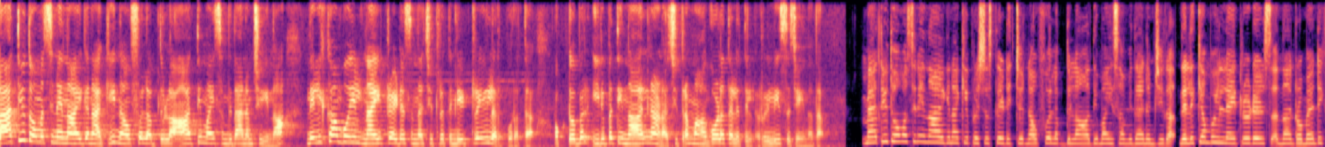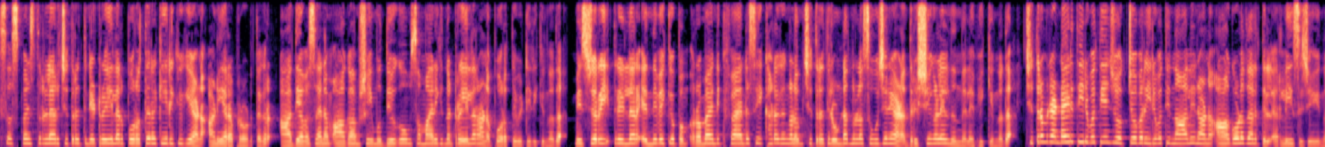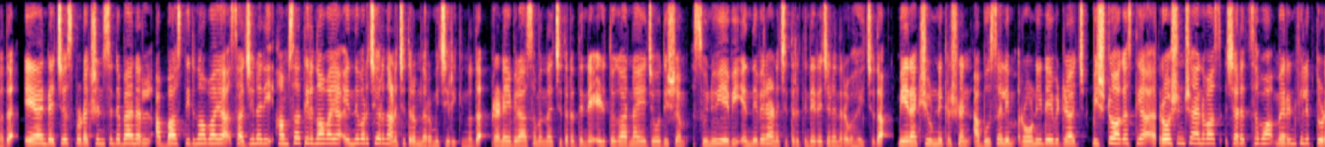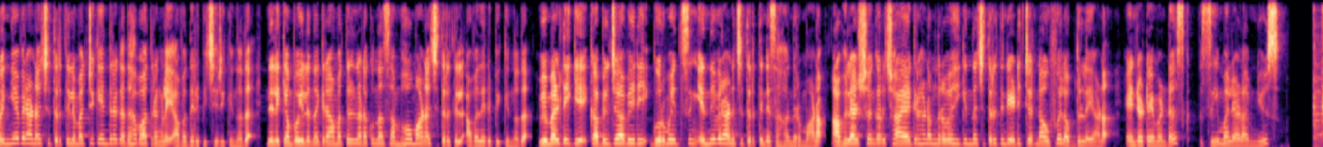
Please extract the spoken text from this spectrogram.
മാത്യു തോമസിനെ നായകനാക്കി നൌഫൽ അബ്ദുള്ള ആദ്യമായി സംവിധാനം ചെയ്യുന്ന നെൽക്കാമ്പോയിൽ നൈറ്റ് റൈഡേഴ്സ് എന്ന ചിത്രത്തിന്റെ ട്രെയിലർ പുറത്ത്. ഒക്ടോബർ ഇരുപത്തിനാലിനാണ് ചിത്രം ആഗോളതലത്തിൽ റിലീസ് ചെയ്യുന്നത്. മാത്യു തോമസിനെ നായകനാക്കിയ പ്രശസ്ത എഡിറ്റർ നൌഫൽ അബ്ദുള്ള ആദ്യമായി സംവിധാനം ചെയ്ത നെല്ലിക്കമ്പോയിൽ നൈറ്റ് റൈഡേഴ്സ് എന്ന റൊമാന്റിക് സസ്പെൻസ് ത്രില്ലർ ചിത്രത്തിന്റെ ട്രെയിലർ പുറത്തിറക്കിയിരിക്കുകയാണ് അണിയറ പ്രവർത്തകർ. ആദ്യ അവസാനം ആകാംക്ഷയും ഉദ്യോഗവും സമ്മാനിക്കുന്ന ട്രെയിലറാണ് പുറത്തുവിട്ടിരിക്കുന്നത്. മിസ്റ്ററി ത്രില്ലർ എന്നിവയ്ക്കൊപ്പം റൊമാന്റിക് ഫാന്റസി ഘടകങ്ങളും ചിത്രത്തിലുണ്ടെന്നുള്ള സൂചനയാണ് ദൃശ്യങ്ങളിൽ നിന്ന് ലഭിക്കുന്നത്. ചിത്രം രണ്ടായിരത്തി ഇരുപത്തിയഞ്ച് ഒക്ടോബർ ഇരുപത്തിനാലിനാണ് ആഗോളതലത്തിൽ റിലീസ് ചെയ്യുന്നത്. എ ആൻഡ് എച്ച് എസ് പ്രൊഡക്ഷൻസിന്റെ ബാനറിൽ അബ്ബാസ് തിരുനാവായ സജിൻ അലി ഹംസ തിരുനാവായ എന്നിവർ ചേർന്നാണ് ചിത്രം നിർമ്മിച്ചിരിക്കുന്നത് പ്രണയവിലാസം എന്ന ചിത്രത്തിന്റെ എഴുത്തുകാരനായ ജ്യോതിഷം സുനു എവി എന്നിവരാണ് ചിത്രത്തിന്റെ രചന നിർവഹിച്ചത്. മീനാക്ഷി ഉണ്ണികൃഷ്ണൻ അബു സലിം റോണി ഡേവിഡ് രാജ് വിഷ്ണു അഗസ്ത്യ റോഷൻ ഷാനവാസ് ശരത് സഭ മെറിൻ ഫിലിപ്പ് തുടങ്ങിയവരാണ് ചിത്രത്തിലെ മറ്റു കേന്ദ്ര കഥാപാത്രങ്ങളെ അവതരിപ്പിച്ചിരിക്കുന്നത്. നിലയ്ക്കമ്പോയിൽ എന്ന ഗ്രാമത്തിൽ നടക്കുന്ന സംഭവമാണ് ചിത്രത്തിൽ അവതരിപ്പിക്കുന്നത്. വിമൽ ടി കെ കപിൽ ജാവേരി ഗുർമീത് സിംഗ് എന്നിവരാണ് ചിത്രത്തിന്റെ സഹനിർമ്മാണം. അഭിലാഷ് ശങ്കർ ഛായാഗ്രഹണം നിർവഹിക്കുന്ന ചിത്രത്തിന്റെ editor Noufal അബ്ദുള്ളയാണ്. Entertainment desk Zee Malayalam news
